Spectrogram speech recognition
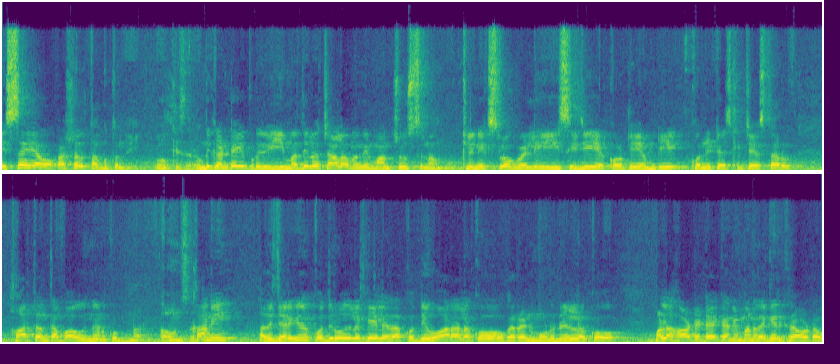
మిస్ అయ్యే అవకాశాలు తగ్గుతున్నాయి. ఓకే సార్ ఎందుకంటే ఇప్పుడు ఈ మధ్యలో చాలామంది మనం చూస్తున్నాము. క్లినిక్స్లోకి వెళ్ళి ఈసీజీ ఎకో టీఎంటీ కొన్ని టెస్టులు చేస్తారు. హార్ట్ అంతా బాగుంది అనుకుంటున్నారు. అవును కానీ అది జరిగిన కొద్ది రోజులకే లేదా కొద్ది వారాలకో ఒక రెండు మూడు నెలలకో మళ్ళీ హార్ట్ అటాక్ అని మన దగ్గరికి రావడం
